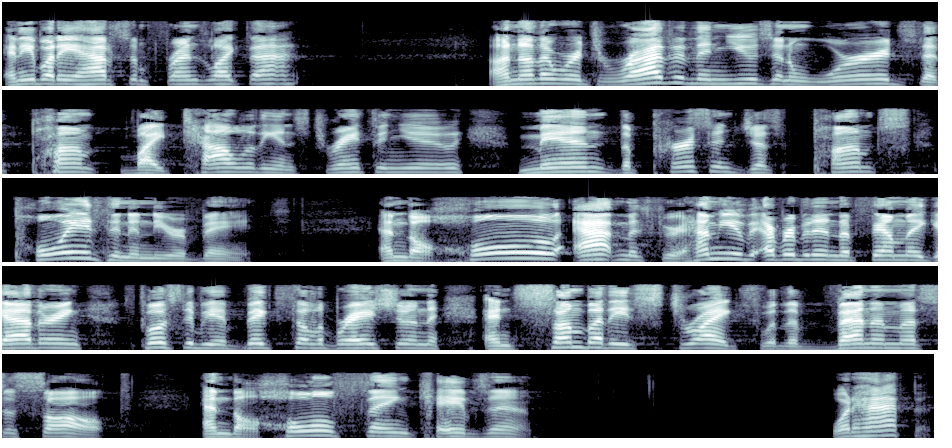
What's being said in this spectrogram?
Anybody have some friends like that? In other words, rather than using words that pump vitality and strengthen you, man, the person just pumps poison into your veins. And the whole atmosphere. How many of you have ever been in a family gathering, supposed to be a big celebration, and somebody strikes with a venomous assault? And the whole thing caves in. What happened?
